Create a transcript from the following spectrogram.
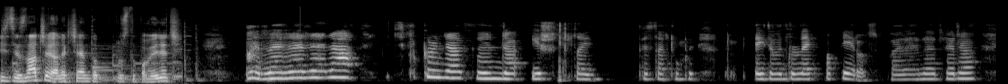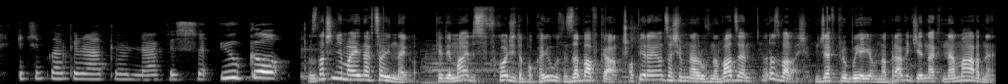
nic nie znaczy, ale chciałem to po prostu powiedzieć. Pararara, it's fucking Jeszcze tutaj wystarczyłby. Ej, to wygląda jak papieros. Pararara, go! Znaczenie ma jednak co innego. Kiedy Miles wchodzi do pokoju, zabawka opierająca się na równowadze rozwala się. Jeff próbuje ją naprawić, jednak na marne.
